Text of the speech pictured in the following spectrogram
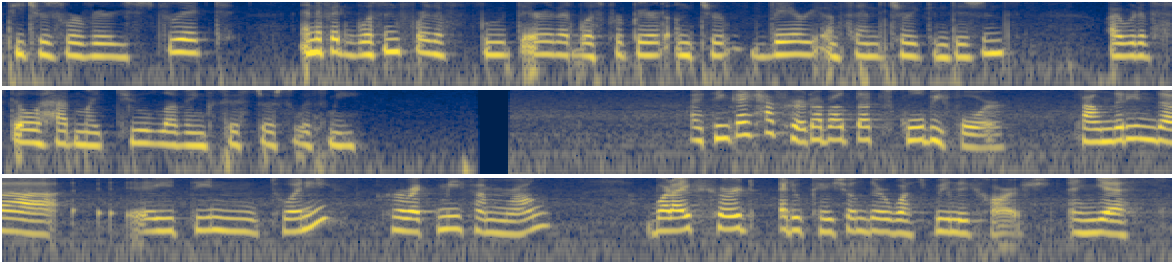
teachers were very strict, and if it wasn't for the food there that was prepared under very unsanitary conditions, I would have still had my two loving sisters with me. I think I have heard about that school before. Founded in the 1820s, correct me if I'm wrong, but I've heard education there was really harsh. And yes,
